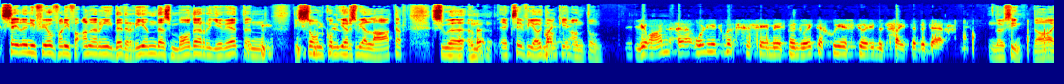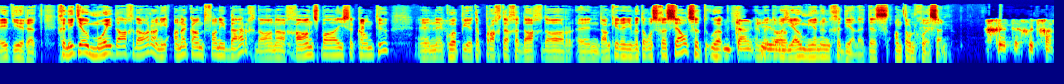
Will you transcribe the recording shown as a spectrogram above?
sê hulle nie veel van die verandering dit reën dis modder jy weet en die son kom eers weer later. So um, ek sê vir jou dankie Anton. Johan, uh, Olie het ook gesê mens moet nooit 'n goeie storie met feite bederf nie. Nou sien, daar het jy dit. Geniet jou mooi dag daar aan die ander kant van die berg, daar na Gansbaai se kant toe en ek hoop jy het 'n pragtige dag daar en dankie dat jy met ons gesels het ook dankie, en met ons jou mening gedeel het. Dis Anton Gosen. Groete, goed gaan.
